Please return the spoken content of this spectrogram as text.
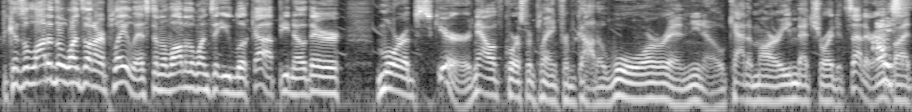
Because a lot of the ones on our playlist and a lot of the ones that you look up, you know, they're more obscure. Now, of course, we're playing from God of War and, you know, Katamari, Metroid, etc. But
